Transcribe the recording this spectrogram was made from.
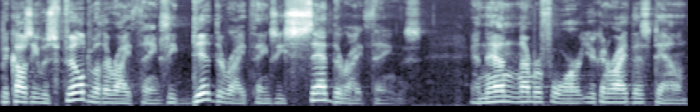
because he was filled with the right things. He did the right things. He said the right things. And then, number four, you can write this down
